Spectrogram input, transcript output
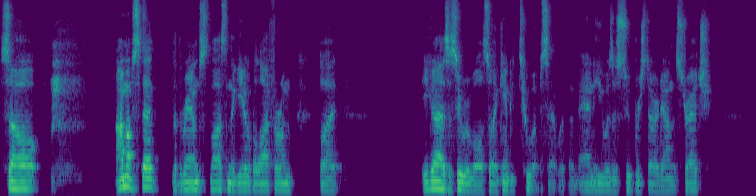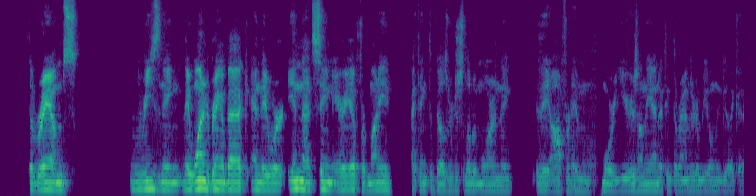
So I'm upset that the Rams lost and they gave up a lot for him, but he got us a Super Bowl, so I can't be too upset with him. And he was a superstar down the stretch. The Rams reasoning they wanted to bring him back and they were in that same area for money. I think the Bills were just a little bit more and they they offered him more years on the end. I think the Rams are going to be only be like a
